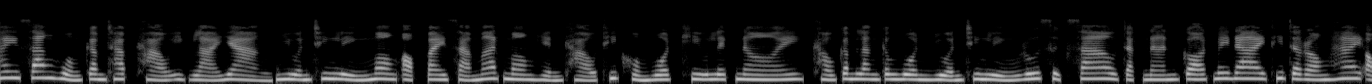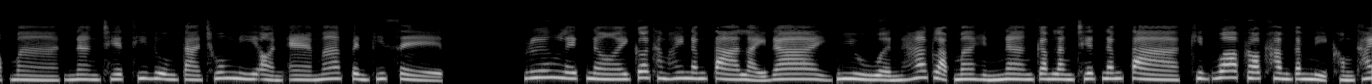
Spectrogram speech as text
ให้สร้างห่วงกำชับเขาอีกหลายอย่าง หยวนชิงหลิงมองออกไปสามารถมองเห็นเขาที่ขมวดคิ้วเล็กน้อย เขากำลังกังวลหยวนชิงหลิงรู้สึกเศร้า จากนั้นกอดไม่ได้ที่จะร้องไห้ออกมา นางเช็ดที่ดวงตาช่วงนี้อ่อนแอมากเป็นพิเศษ เรื่องเล็กน้อยก็ทำให้น้ำตาไหลได้ อยู่เหวินห้ากลับมาเห็นนางกำลังเช็ดน้ำตา คิดว่าเพราะคำตำหนิของไท่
